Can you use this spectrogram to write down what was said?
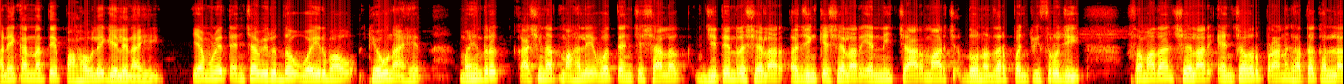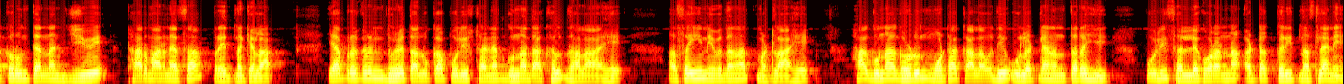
अनेकांना ते पाहवले गेले नाही. यामुळे त्यांच्याविरुद्ध वैरभाव ठेवून आहेत. महेंद्र काशीनाथ महाले व त्यांचे शालक जितेंद्र शेलार अजिंक्य शेलार यांनी चार मार्च दोन हजार पंचवीस रोजी समाधान शेलार यांच्यावर प्राणघातक हल्ला करून त्यांना जीवे ठार मारण्याचा प्रयत्न केला. या प्रकरणी धुळे तालुका पोलीस ठाण्यात गुन्हा दाखल झाला आहे असंही निवेदनात म्हटलं आहे. हा गुन्हा घडून मोठा कालावधी उलटल्यानंतरही पोलीस हल्लेखोरांना अटक करीत नसल्याने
